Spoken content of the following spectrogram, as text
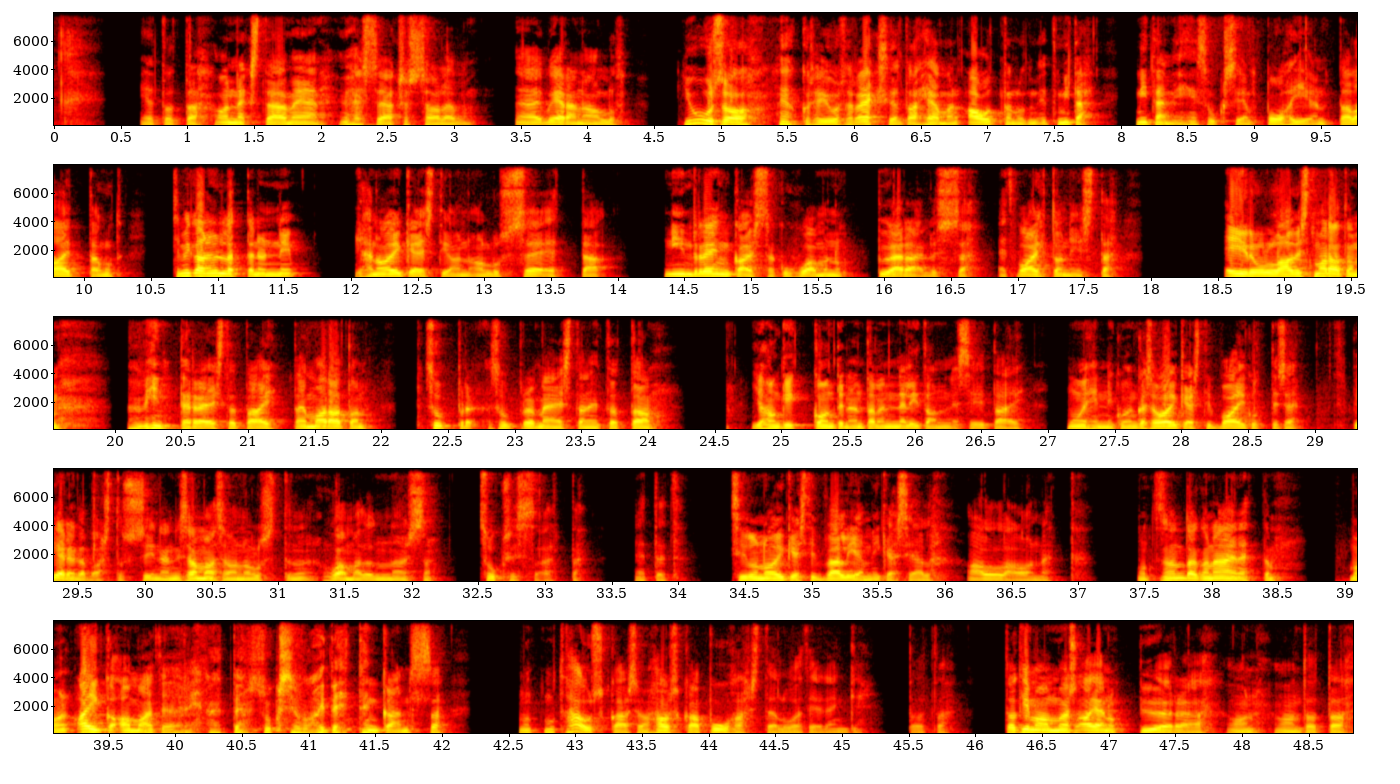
Ja tota, onneksi tämä meidän yhdessä jaksossa oleva ää, vieraana ollut Juuso, se Juuso Rexiltä on hieman auttanut, että mitä, mitä niihin suksien pohjiin kannattaa laittaa. Mutta se, mikä on yllättänyt, niin ihan oikeasti on ollut se, että niin renkaissa kuin huomannut pyöräilyssä, että vaihto niistä ei rullaavista maraton vinttereistä tai, tai maraton supre, supremeista niin tota, johonkin kontinentaalin nelitonnisiin tai muihin, niin kuinka se oikeasti vaikutti se vierintävastus siinä, niin sama se on ollut sitten huomaton noissa suksissa, että, että, että sillä on oikeasti väliä, mikä siellä alla on. Että. Mutta sanotaanko näin, että mä oon aika amatööri näiden suksivoiteiden kanssa, mutta mut hauskaa, se on hauskaa puuhastelua tietenkin. Tota, toki mä oon myös ajanut pyörää, on, on tota,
